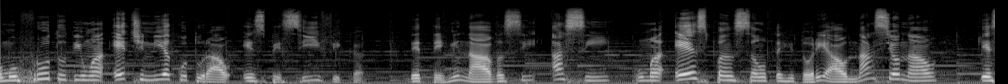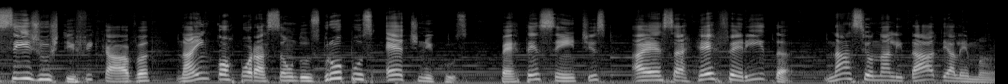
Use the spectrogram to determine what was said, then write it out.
como fruto de uma etnia cultural específica, determinava-se, assim, uma expansão territorial nacional que se justificava na incorporação dos grupos étnicos pertencentes a essa referida nacionalidade alemã,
